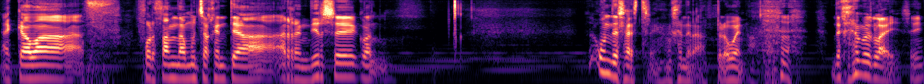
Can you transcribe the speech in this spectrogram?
acaba forzando a mucha gente a, rendirse con... Un desastre en general, pero bueno, dejémoslo ahí, ¿sí?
